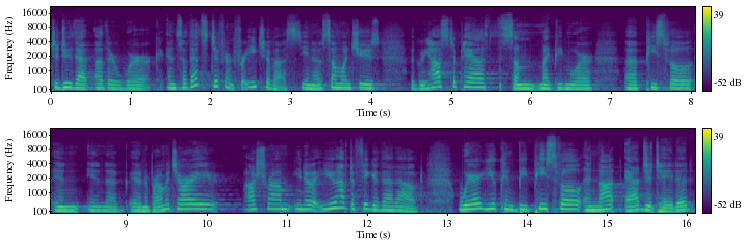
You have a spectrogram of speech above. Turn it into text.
to do that other work. And so that's different for each of us. You know, someone choose a grihasta path, some might be more uh, peaceful in in a, in a brahmachari ashram. You know, you have to figure that out, where you can be peaceful and not agitated.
